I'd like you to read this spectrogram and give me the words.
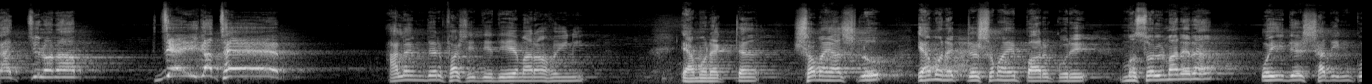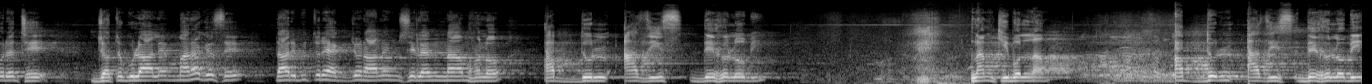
গাছ ছিল না, যেই গাছে আলেমদের ফাঁসি দিয়ে দিয়ে মারা হয়নি। এমন একটা সময় আসলো, এমন একটা সময় পার করে মুসলমানেরা ওই দেশ স্বাধীন করেছে। যতগুলো আলেম মারা গেছে, তার ভিতরে একজন আলেম ছিলেন, নাম হলো আব্দুল আজিজ দেহলবি। নাম কি বললাম? আব্দুল আজিজ দেহলবি।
